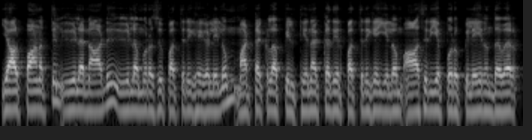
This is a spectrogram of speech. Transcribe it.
யாழ்ப்பாணத்தில் ஈழநாடு ஈழமுரசு பத்திரிகைகளிலும் மட்டக்கிளப்பில் தினக்கதிர் பத்திரிகையிலும் ஆசிரிய பொறுப்பிலே இருந்தவர்.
